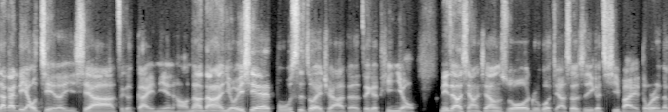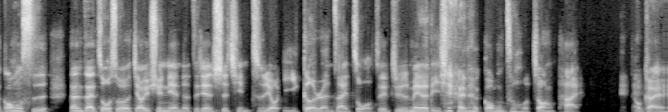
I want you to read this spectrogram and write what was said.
大概了解了一下这个概念。好，那当然有一些不是做 HR 的这个听友，你只要想象说，如果假设是一个七百多人的公司，但是在做所有教育训练的这件事情，只有一个人在做，这就是 Melody 现在的工作状态。OK。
